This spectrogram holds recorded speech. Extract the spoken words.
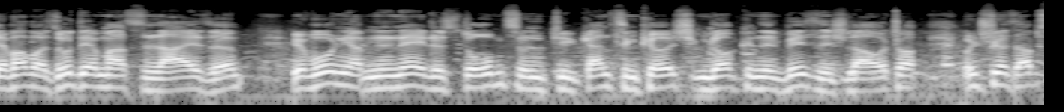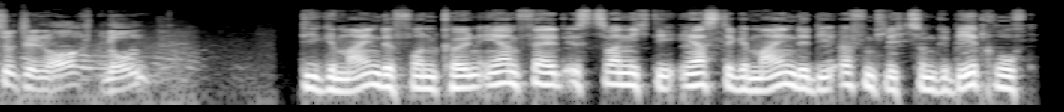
Der war aber so dermaßen leise. Wir wohnen ja in der Nähe des Doms und die ganzen Kirchenglocken sind wesentlich lauter. Und ich finde das absolut in Ordnung. Die Gemeinde von Köln-Ehrenfeld ist zwar nicht die erste Gemeinde, die öffentlich zum Gebet ruft,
